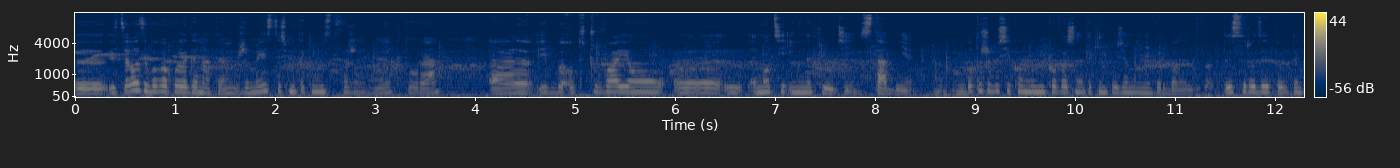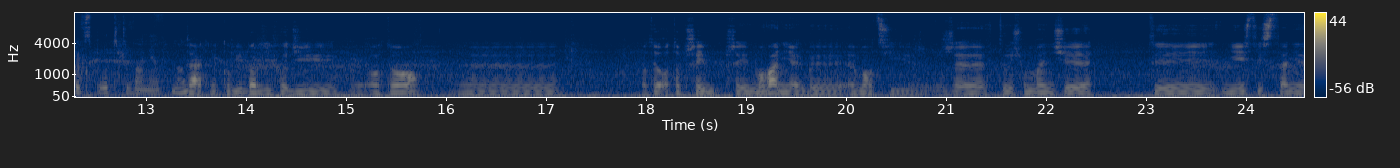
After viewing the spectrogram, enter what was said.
e, i cała zabawa polega na tym, że my jesteśmy takimi stworzeniami, które jakby odczuwają e, emocje innych ludzi stadnie, Mhm. po to, żeby się komunikować na takim poziomie niewerbalnym. To jest rodzaj pewnego współodczuwania. No? Tak, tylko mi bardziej chodzi o to, o to, o to przejm- przejmowanie jakby emocji, że w którymś momencie ty nie jesteś w stanie,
